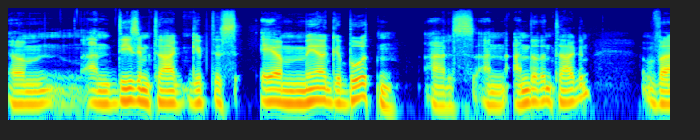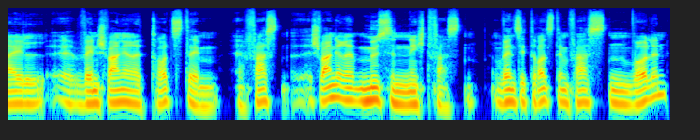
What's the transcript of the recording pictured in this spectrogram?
Ähm, an diesem Tag gibt es eher mehr Geburten als an anderen Tagen, weil äh, wenn Schwangere trotzdem äh, fasten, Schwangere müssen nicht fasten. Wenn sie trotzdem fasten wollen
